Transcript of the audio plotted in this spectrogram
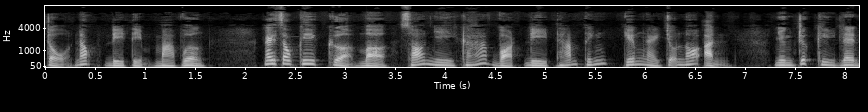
trổ nóc đi tìm ma vương. Ngay sau khi cửa mở, xó nhi khá vọt đi thám thính kiếm ngay chỗ nó ẩn. Nhưng trước khi lên,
